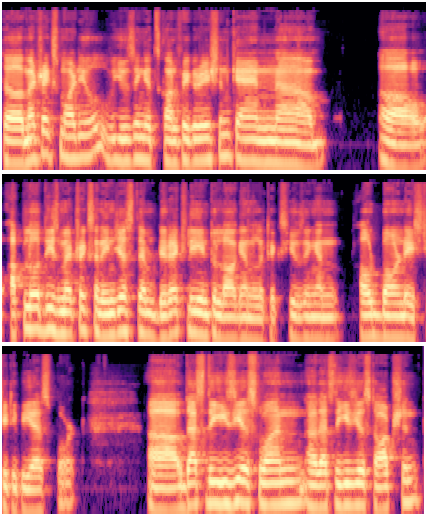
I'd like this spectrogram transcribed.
the metrics module using its configuration can um, uh, upload these metrics and ingest them directly into log analytics using an outbound HTTPS port. Uh, that's the easiest one. Uh, that's the easiest option.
